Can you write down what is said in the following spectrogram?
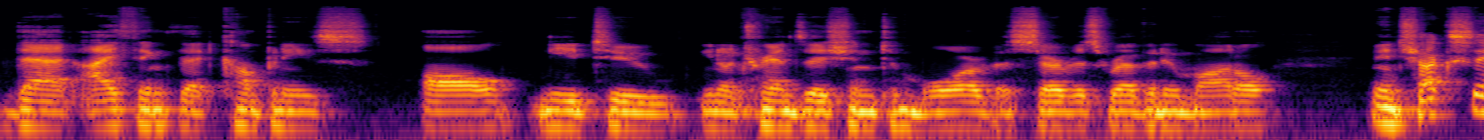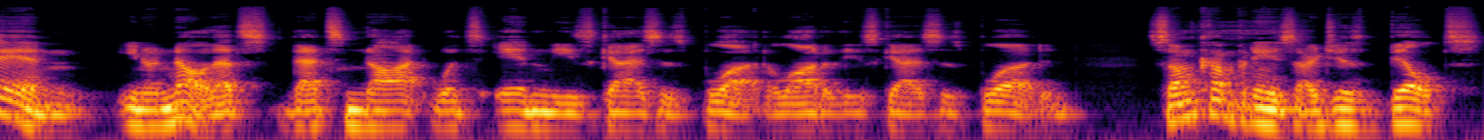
That I think that companies all need to you know transition to more of a service revenue model. I mean, Chuck's saying, you know, no, that's that's not what's in these guys' blood. A lot of these guys' blood, and some companies are just built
